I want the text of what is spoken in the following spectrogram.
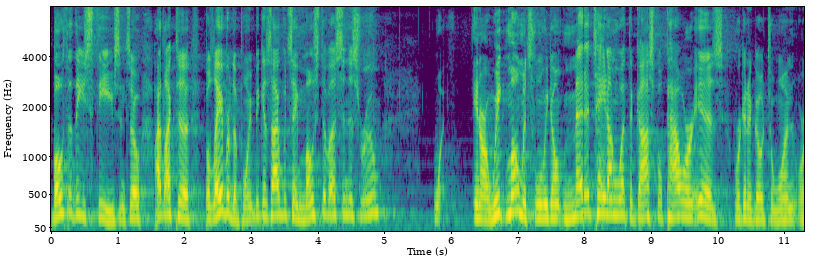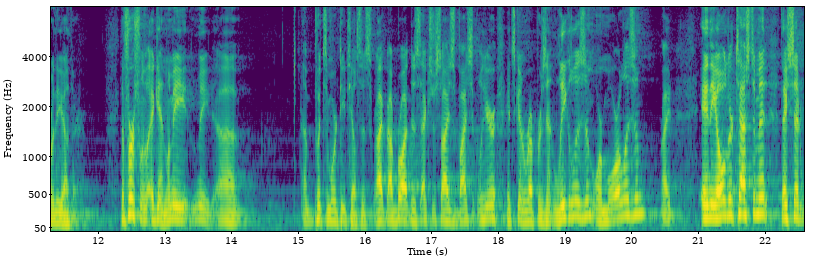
both of these thieves. And so I'd like to belabor the point because I would say most of us in this room, in our weak moments when we don't meditate on what the gospel power is, we're going to go to one or the other. The first one, again, let me, let me uh, Uh, put some more details. This I, I brought this exercise bicycle here. It's going to represent legalism or moralism, right? In the Older Testament, they said,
